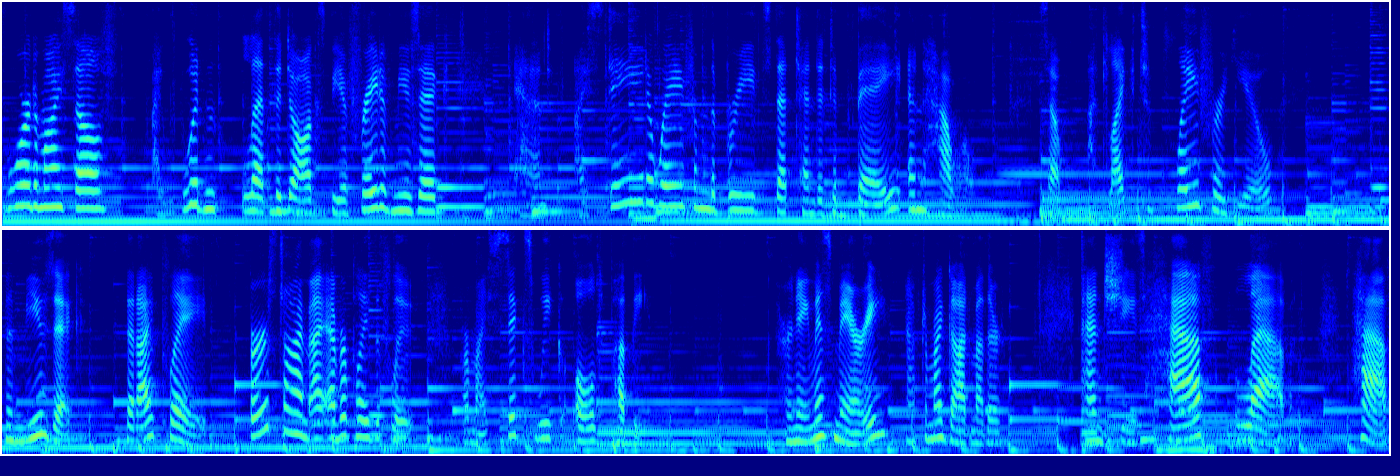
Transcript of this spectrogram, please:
swore to myself I wouldn't let the dogs be afraid of music, and I stayed away from the breeds that tended to bay and howl. So, I'd like to play for you the music that I played, first time I ever played the flute, for my six week old puppy. Her name is Mary, after my godmother, and she's half lab, half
